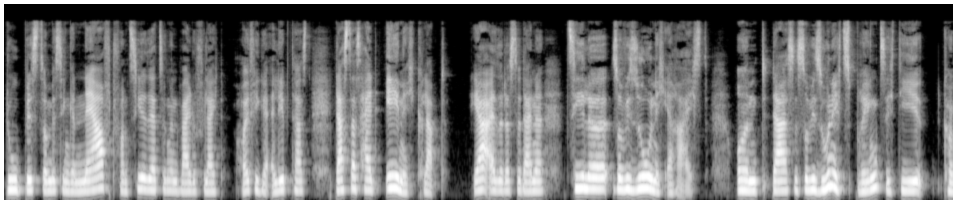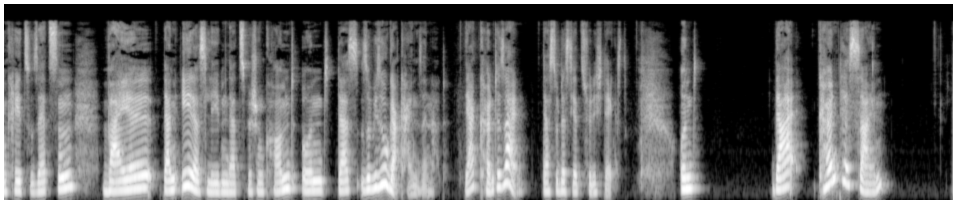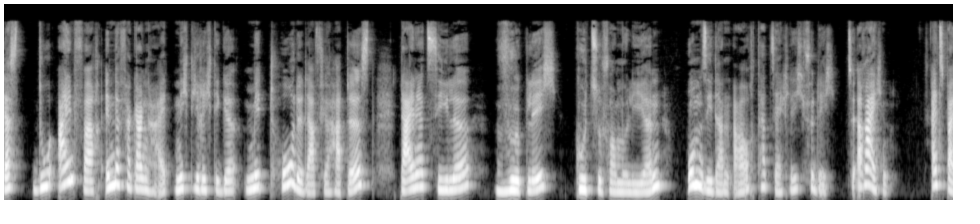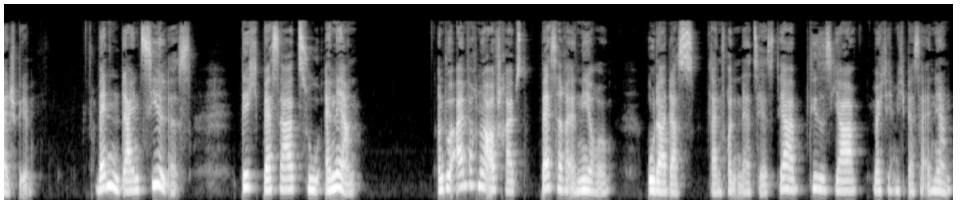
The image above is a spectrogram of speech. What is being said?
du bist so ein bisschen genervt von Zielsetzungen, weil du vielleicht häufiger erlebt hast, dass das halt eh nicht klappt. Ja, also dass du deine Ziele sowieso nicht erreichst und dass es sowieso nichts bringt, sich die konkret zu setzen, weil dann eh das Leben dazwischen kommt und das sowieso gar keinen Sinn hat. Ja, könnte sein, dass du das jetzt für dich denkst. Und da könnte es sein, dass du einfach in der Vergangenheit nicht die richtige Methode dafür hattest, deine Ziele wirklich gut zu formulieren, um sie dann auch tatsächlich für dich zu erreichen. Als Beispiel, wenn dein Ziel ist, dich besser zu ernähren und du einfach nur aufschreibst, bessere Ernährung oder das deinen Freunden erzählst, ja, dieses Jahr möchte ich mich besser ernähren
